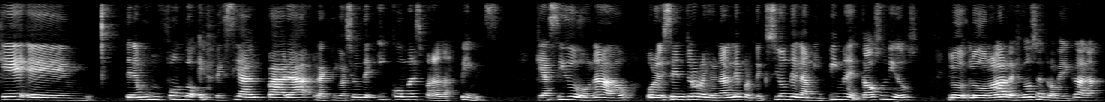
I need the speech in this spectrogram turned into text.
que eh, tenemos un fondo especial para reactivación de e-commerce para las pymes, que ha sido donado por el Centro Regional de Protección de la MIPYME de Estados Unidos, lo, lo donó a la región centroamericana,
